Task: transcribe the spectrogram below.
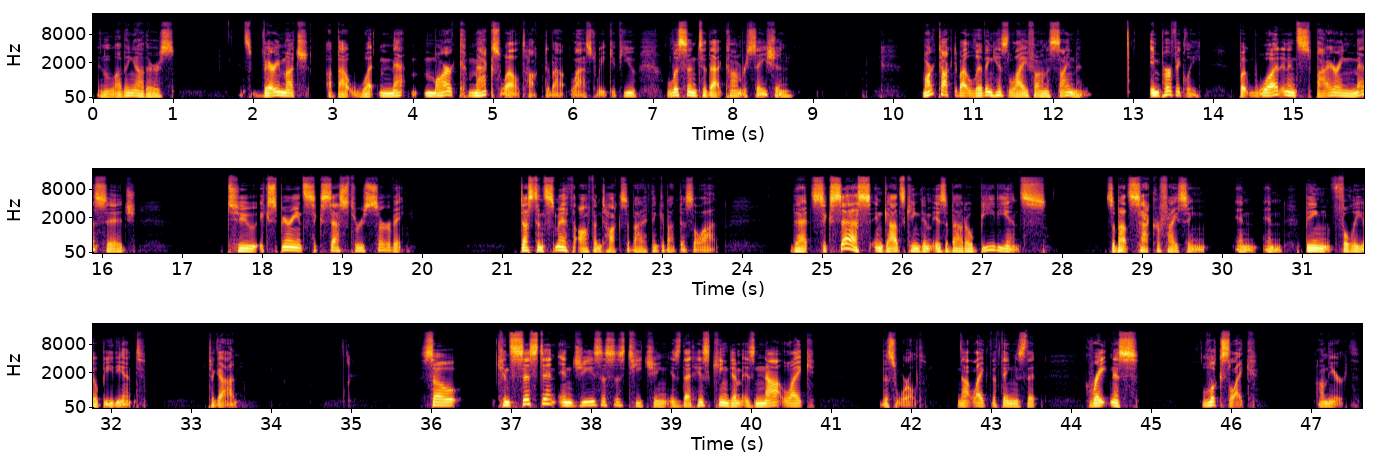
and loving others. It's very much about what Ma- Mark Maxwell talked about last week. If you listen to that conversation, Mark talked about living his life on assignment imperfectly, but what an inspiring message to experience success through serving. Dustin Smith often talks about, I think about this a lot, that success in God's kingdom is about obedience. It's about sacrificing and, and being fully obedient to God. So consistent in Jesus' teaching is that his kingdom is not like this world, not like the things that greatness looks like on the earth.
